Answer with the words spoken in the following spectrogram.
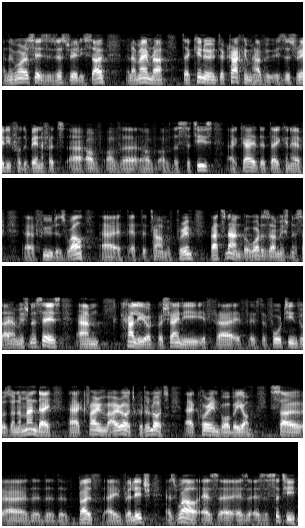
And the Gemara says, is this really so? Is this really for the benefit of of, of of the cities? Okay, that they can have uh, food as well uh, at, at, the time of Purim. Vatnan, but what does our Mishnah say? Our Mishnah says, um, Chaliot if, uh, if, if the 14th was on a Monday, uh, V'arot, Kudulot, Korin Bo Bayom. So the, the, the, both a village as well as, as, as a city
